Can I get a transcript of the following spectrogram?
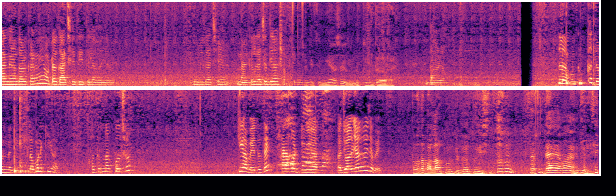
আর নেওয়া দরকার নেই, ওটা গাছে দিয়ে দিলে হয়ে যাবে। ফুল গাছে, নারকেল গাছে দেওয়া সব থেকে নিয়ে আসে? এগুলোকে তুলতে হবে। লবণ খুব খতরনাক জিনিস। লবণে কি হয়? খতরনাক বলছো? কি হবে এটাতে? সারাঘর আহ, জল জল হয়ে যাবে? তোকে তো বললাম তুলতে তুই তুলিস দেখ এখন আমি তুলছি।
